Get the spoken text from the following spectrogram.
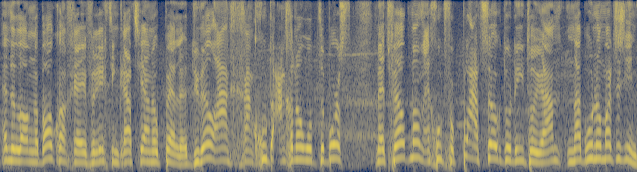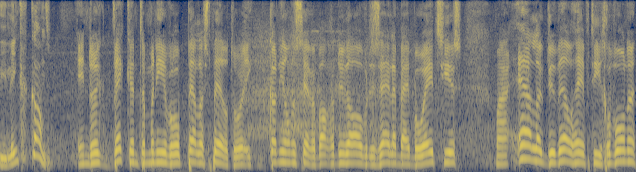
En de lange bal kan geven richting Graziano Pelle. Duel aangegaan, goed aangenomen op de borst met Veldman. En goed verplaatst ook door de Italiaan naar Bruno Martens in die linkerkant indrukwekkend de manier waarop Pelle speelt hoor. Ik kan niet anders zeggen. Bal gaat nu wel over de zeilen bij Boetius. Maar elk duel heeft hij gewonnen.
